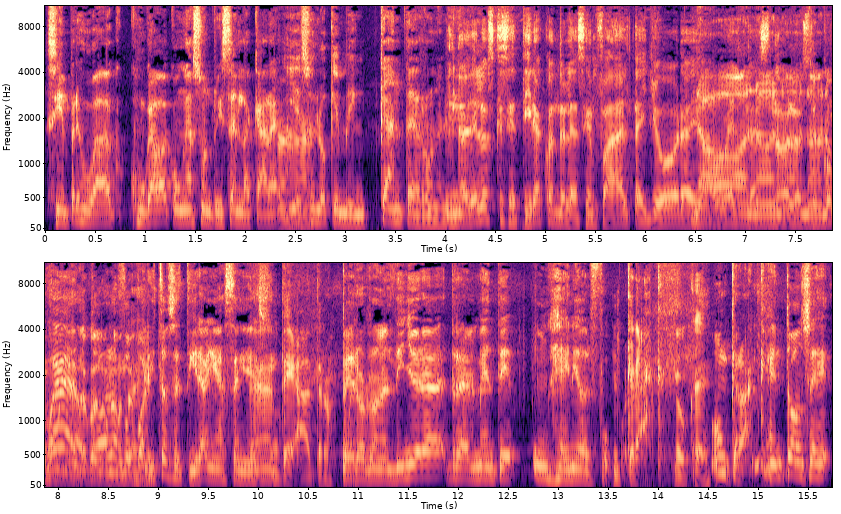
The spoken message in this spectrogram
siempre jugaba, jugaba con una sonrisa en la cara y eso es lo que me encanta de Y Ronaldinho. no es de los que se tira cuando le hacen falta y y No, vueltas. no, no, lo estoy no, Bueno, con todos los futbolistas se tiran y hacen eso. En teatro. Pero Ronaldinho era realmente un genio del fútbol. un crack. Ok. Un crack. Entonces,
